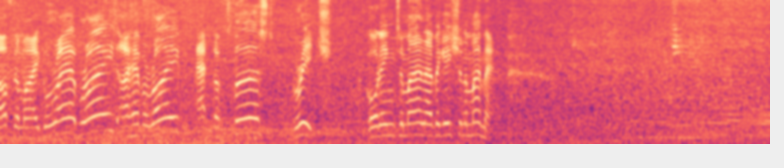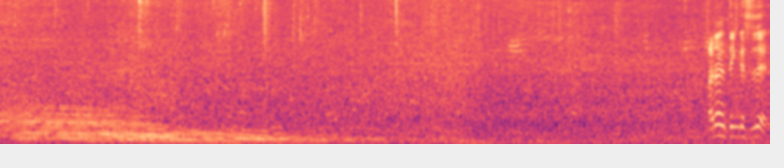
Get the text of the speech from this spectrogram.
After my grab ride, I have arrived at the first bridge, according to my navigation on my map. I don't think this is it.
